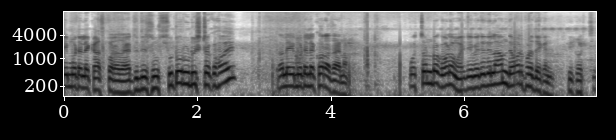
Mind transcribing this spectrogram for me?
এই মডেলে কাজ করা যায়। আর যদি ছোটো রোড স্টক হয় তাহলে এই মডেলে করা যায় না। প্রচণ্ড গরম হয়। যে বেঁধে দিলাম দেওয়ার পরে দেখেন কী করছি।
